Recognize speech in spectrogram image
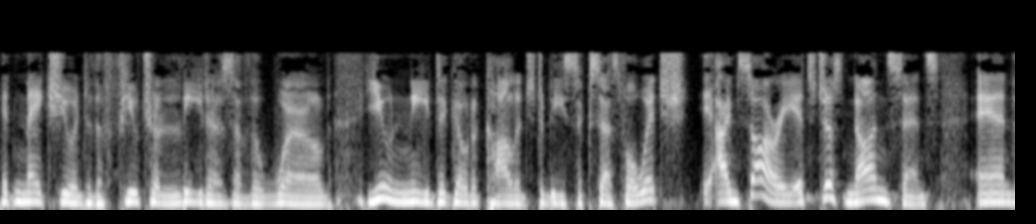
It makes you into the future leaders of the world. You need to go to college to be successful, which I'm sorry, it's just nonsense. And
